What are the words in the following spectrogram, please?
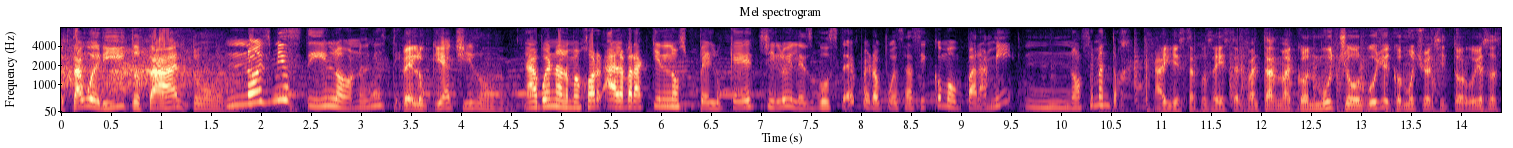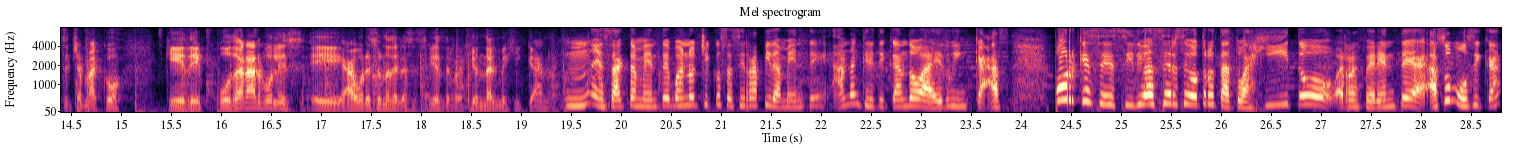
Está güerito, está alto. No es mi estilo, no es mi estilo. Peluquea chido. Ah, bueno, a lo mejor habrá quien los peluquee chido y les guste, pero pues así como para mí, no se me antoja. Ahí está, pues ahí está el fantasma, con mucho orgullo y con mucho éxito. Orgulloso este chamaco que de podar árboles eh, ahora es una de las estrellas del regional mexicano. Mm, exactamente. Bueno, chicos, así rápidamente andan criticando a Edwin Cass porque se decidió hacerse otro tatuajito referente a, su música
